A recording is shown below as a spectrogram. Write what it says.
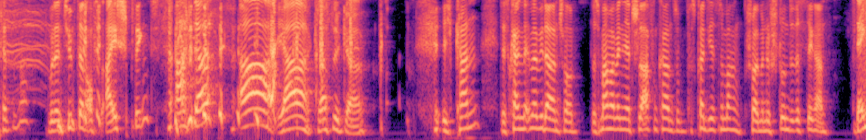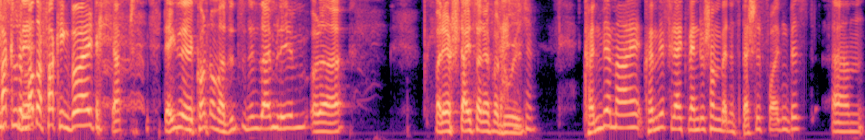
Kennst du das noch? Wo der Typ dann aufs Eis springt. Ach, das? ah, ja, Klassiker. Ich kann, das kann ich mir immer wieder anschauen. Das machen wir, wenn ich jetzt schlafen kann. So, was könnt ihr jetzt noch machen? Schau mir eine Stunde das Ding an. Denkst Fuck du, the motherfucking world. Ja. Denkst du, der konnte noch mal sitzen in seinem Leben? Oder war der Steiß dann einfach durch? ist, können wir mal, können wir vielleicht, wenn du schon bei den Special-Folgen bist, ähm,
